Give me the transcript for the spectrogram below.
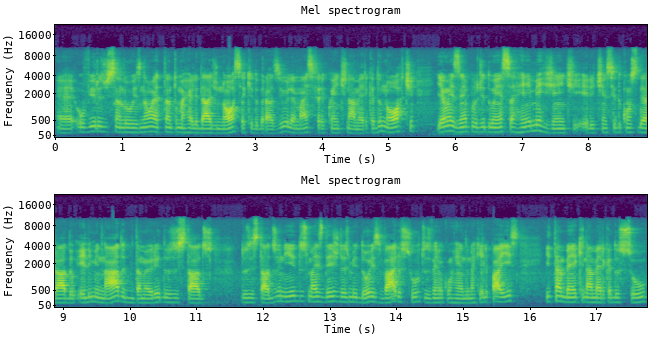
é, o vírus de São Luís não é tanto uma realidade nossa aqui do Brasil, ele é mais frequente na América do Norte e é um exemplo de doença reemergente. Ele tinha sido considerado eliminado da maioria dos estados dos Estados Unidos, mas desde 2002 vários surtos vêm ocorrendo naquele país e também aqui na América do Sul,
